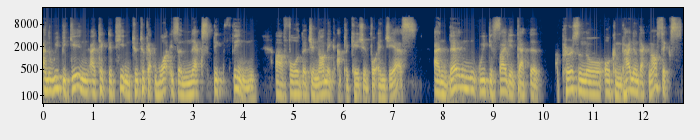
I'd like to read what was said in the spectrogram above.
And we begin, I take the team to look at what is the next big thing uh, for the genomic application for NGS. And then we decided that the personal or companion diagnostics.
